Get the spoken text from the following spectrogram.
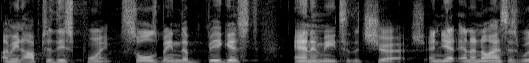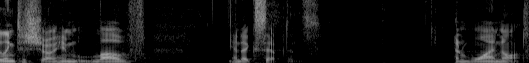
I mean, up to this point, Saul's been the biggest enemy to the church, and yet Ananias is willing to show him love and acceptance. And why not?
